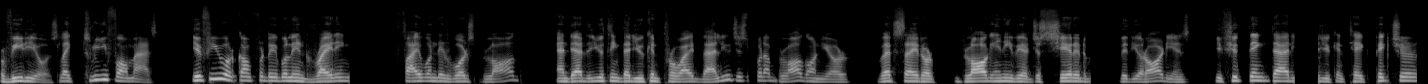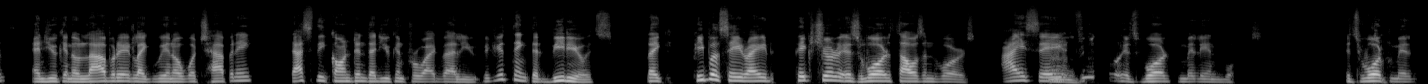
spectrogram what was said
or videos, like three formats. If you are comfortable in writing 500 words blog and that you think that you can provide value, just put a blog on your website or blog anywhere, just share it with your audience. If you think that you can take pictures and you can elaborate like you know what's happening, that's the content that you can provide value. If you think that video, it's like people say, right, picture is worth thousand words. I say mm. video is worth million words. It's worth million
